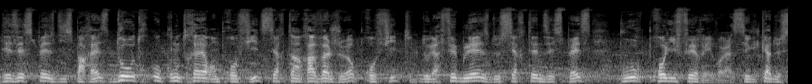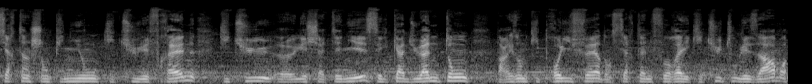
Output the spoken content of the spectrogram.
des espèces disparaissent, d'autres au contraire en profitent, certains ravageurs profitent de la faiblesse de certaines espèces pour proliférer. Voilà. C'est le cas de certains champignons qui tuent les frênes, qui tuent euh, les châtaigniers, c'est le cas du hanneton par exemple qui prolifère dans certaines forêts et qui tue tous les arbres.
